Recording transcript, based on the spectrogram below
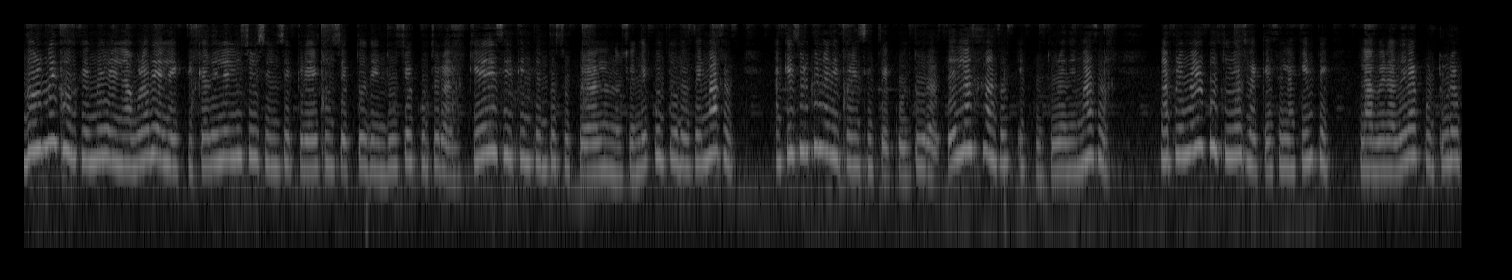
Adorno y Horkheimer en la obra dialéctica de la ilustración se crea el concepto de industria cultural. Quiere decir que intenta superar la noción de culturas de masas. Aquí surge una diferencia entre culturas de las masas y cultura de masas. La primera cultura es la que hace la gente, la verdadera cultura,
